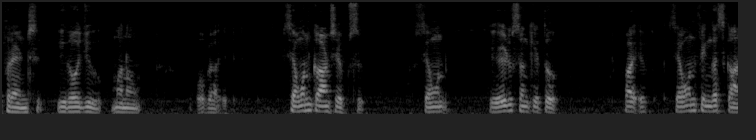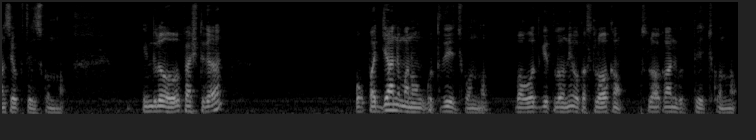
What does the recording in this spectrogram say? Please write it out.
ఫ్రెండ్స్ ఈరోజు మనం ఒక సెవెన్ కాన్సెప్ట్స్ సెవెన్ ఏడు సంఖ్యతో ఫైవ్ సెవెన్ ఫింగర్స్ కాన్సెప్ట్స్ తీసుకుందాం. ఇందులో ఫస్ట్గా ఒక పద్యాన్ని మనం గుర్తు తెచ్చుకుందాం. భగవద్గీతలోని ఒక శ్లోకం శ్లోకాన్ని గుర్తు తెచ్చుకుందాం.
